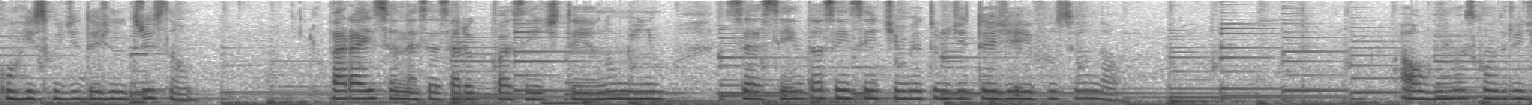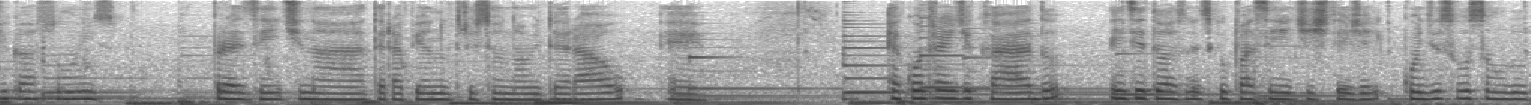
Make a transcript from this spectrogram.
com risco de desnutrição. Para isso, é necessário que o paciente tenha no mínimo 60 a 100 cm de TGI funcional. Algumas contraindicações presentes na terapia nutricional interal é, é contraindicado em situações que o paciente esteja com disfunção do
